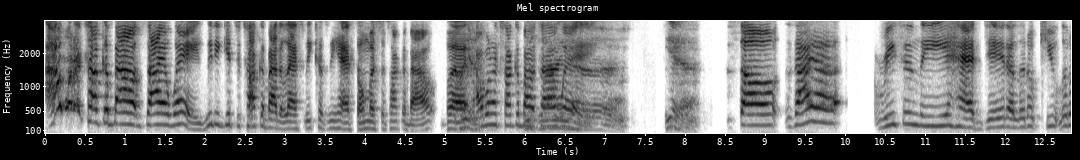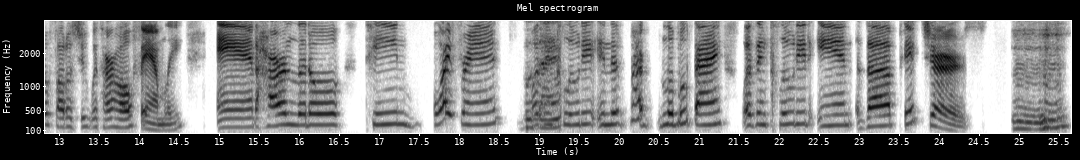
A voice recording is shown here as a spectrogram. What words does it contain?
I want to talk about Zaya Wade. We didn't get to talk about it last week because we had so much to talk about, but Yeah. I want to talk about Zaya. Zaya. Yeah. So Zaya recently had did a little cute little photo shoot with her whole family, and her little teen boyfriend Boo was thing. included in the her little thing was included in the pictures. Mhm.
